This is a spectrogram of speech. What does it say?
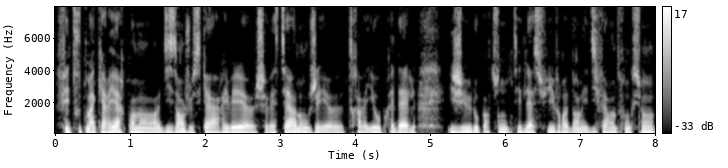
fait toute ma carrière pendant dix ans jusqu'à arriver euh, chez Vestiaire. Donc j'ai travaillé auprès d'elle et j'ai eu l'opportunité de la suivre dans les différentes fonctions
